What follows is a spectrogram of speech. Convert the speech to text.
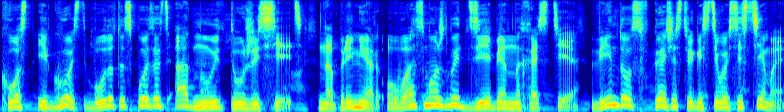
хост и гость будут использовать одну и ту же сеть. Например, у вас может быть Debian на хосте, Windows в качестве гостевой системы,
